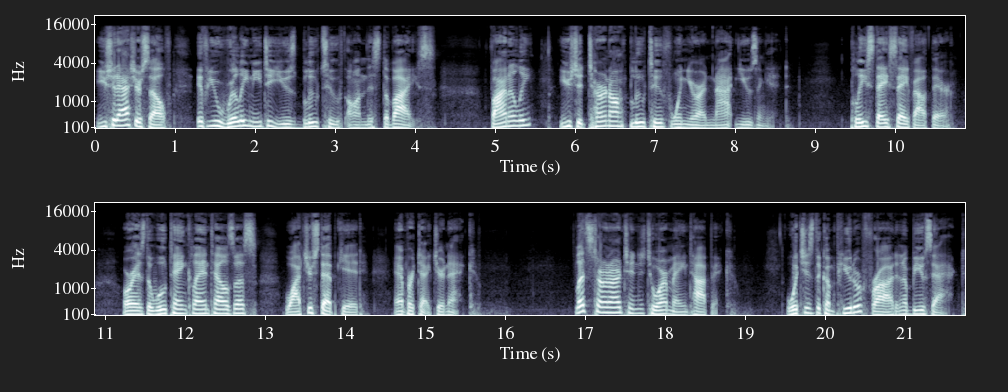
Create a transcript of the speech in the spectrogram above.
you should ask yourself if you really need to use Bluetooth on this device. Finally, you should turn off Bluetooth when you are not using it. Please stay safe out there, or as the Wu Tang Clan tells us, watch your step, kid, and protect your neck. Let's turn our attention to our main topic, which is the Computer Fraud and Abuse Act.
